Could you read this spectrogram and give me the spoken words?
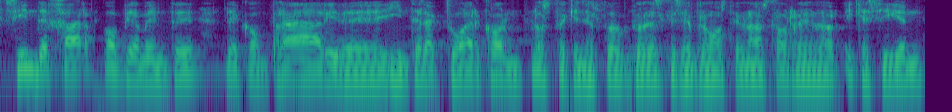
sin dejar, obviamente, de comprar y de interactuar con los pequeños productores que siempre hemos tenido a nuestro alrededor y que siguen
